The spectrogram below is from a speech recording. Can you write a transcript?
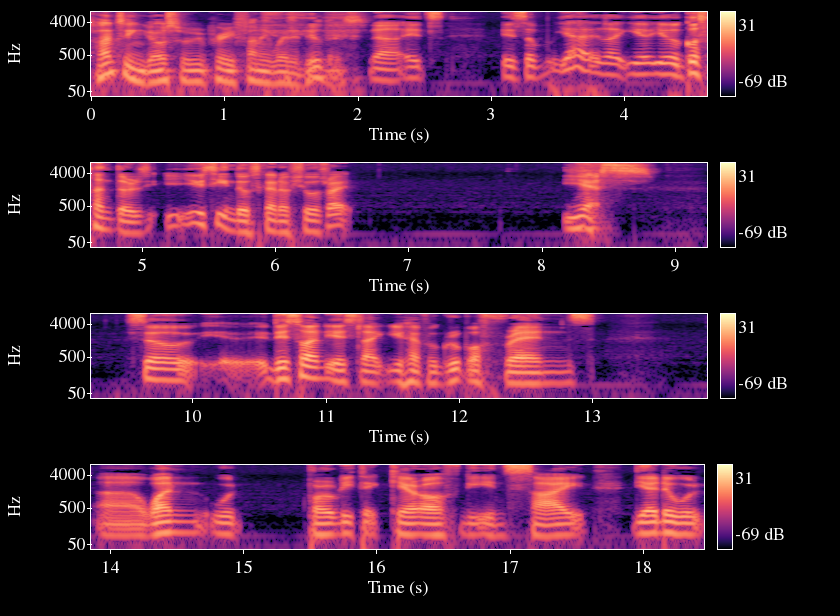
punting ghosts would be a pretty funny way to do this. no, it's it's a yeah, like you're, you're ghost hunters. You you've seen those kind of shows, right? yes. So uh, this one is like you have a group of friends. Uh, one would probably take care of the inside. The other would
